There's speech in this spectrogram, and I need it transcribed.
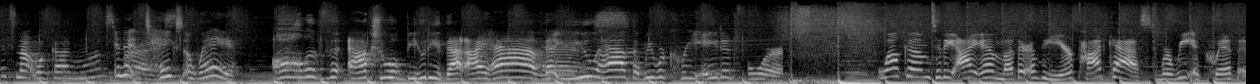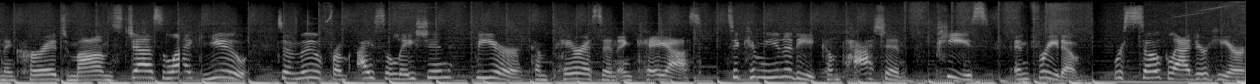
It's not what God wants. And it us. takes away all of the actual beauty that I have, that you have, that we were created for. Welcome to the I Am Mother of the Year podcast, where we equip and encourage moms just like you to move from isolation, fear, comparison, and chaos to community, compassion, peace, and freedom. We're so glad you're here.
